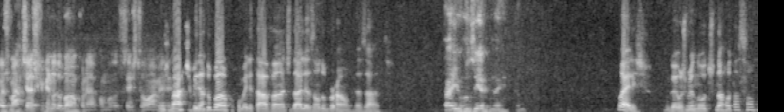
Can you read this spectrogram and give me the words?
O Smart acho que vindo do banco, né? Como sexto homem. O Smart viria do banco, como ele estava antes da lesão do Brown, exato. Tá aí o Rosier, né? Então... Ué, eles ganham uns minutos na rotação.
